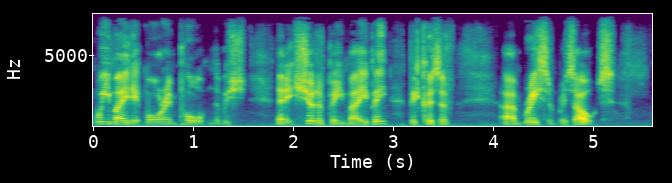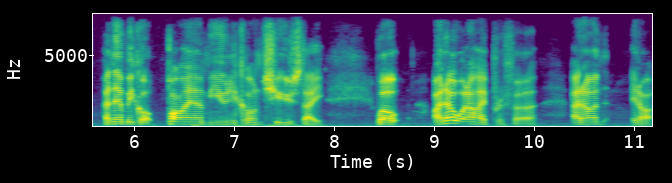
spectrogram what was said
We made it more important than sh- than it should have been, maybe because of um, recent results. And then we got Bayern Munich on Tuesday. Well, I know what I prefer, and I'm you know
